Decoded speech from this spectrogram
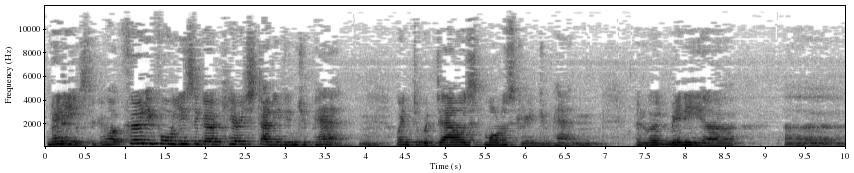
Many, Keep us together. what, 34 years ago, Kerry studied in Japan. Mm. Went to a Taoist monastery in Japan Mm. and learnt many uh, uh,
